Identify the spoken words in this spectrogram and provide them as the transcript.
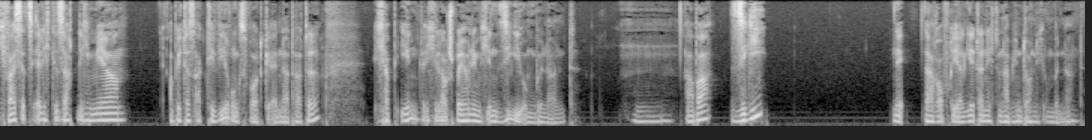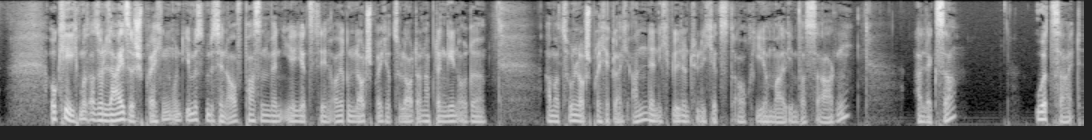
Ich weiß jetzt ehrlich gesagt nicht mehr, ob ich das Aktivierungswort geändert hatte. Ich habe irgendwelche Lautsprecher nämlich in Sigi umbenannt. Hm, aber Sigi? Nee, darauf reagiert er nicht, dann habe ich ihn doch nicht umbenannt. Okay, ich muss also leise sprechen und ihr müsst ein bisschen aufpassen, wenn ihr jetzt den euren Lautsprecher zu laut anhabt, dann gehen eure Amazon-Lautsprecher gleich an, denn ich will natürlich jetzt auch hier mal eben was sagen. Alexa, Uhrzeit.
